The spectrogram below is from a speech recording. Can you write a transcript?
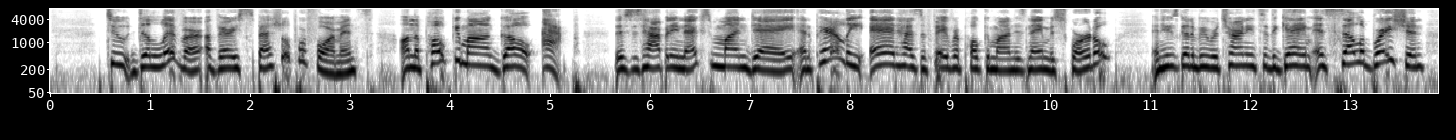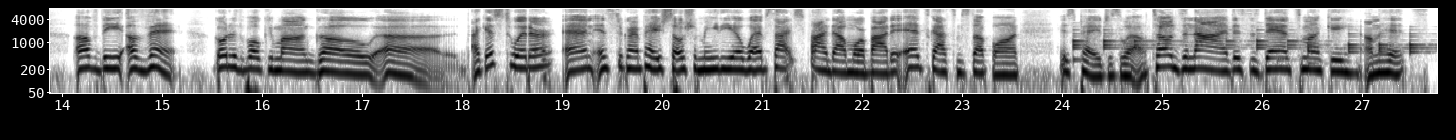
to deliver a very special performance on the Pokemon Go app. This is happening next Monday. And apparently, Ed has a favorite Pokemon. His name is Squirtle. And he's going to be returning to the game in celebration of the event go to the Pokemon Go, uh, I guess Twitter and Instagram page, social media, websites, find out more about it. Ed's got some stuff on his page as well. Tones and I, this is Dance Monkey on the hits.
